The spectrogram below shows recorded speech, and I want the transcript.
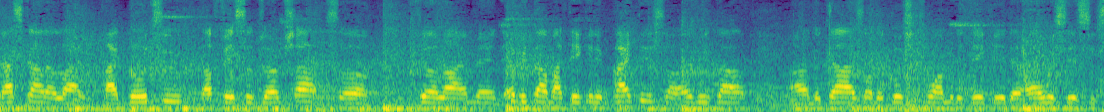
that's kind of like my go-to, that face up jump shot. So feel like, man, every time I take it in practice or every time uh, the guys or the coaches want me to take it, they always say 65%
